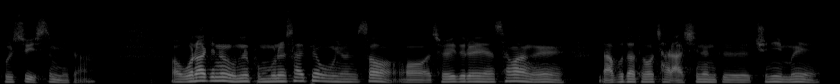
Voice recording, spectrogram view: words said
볼 수 있습니다. 원하기는 오늘 본문을 살펴보면서 저희들의 상황을 나보다 더 잘 아시는 그 주님의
